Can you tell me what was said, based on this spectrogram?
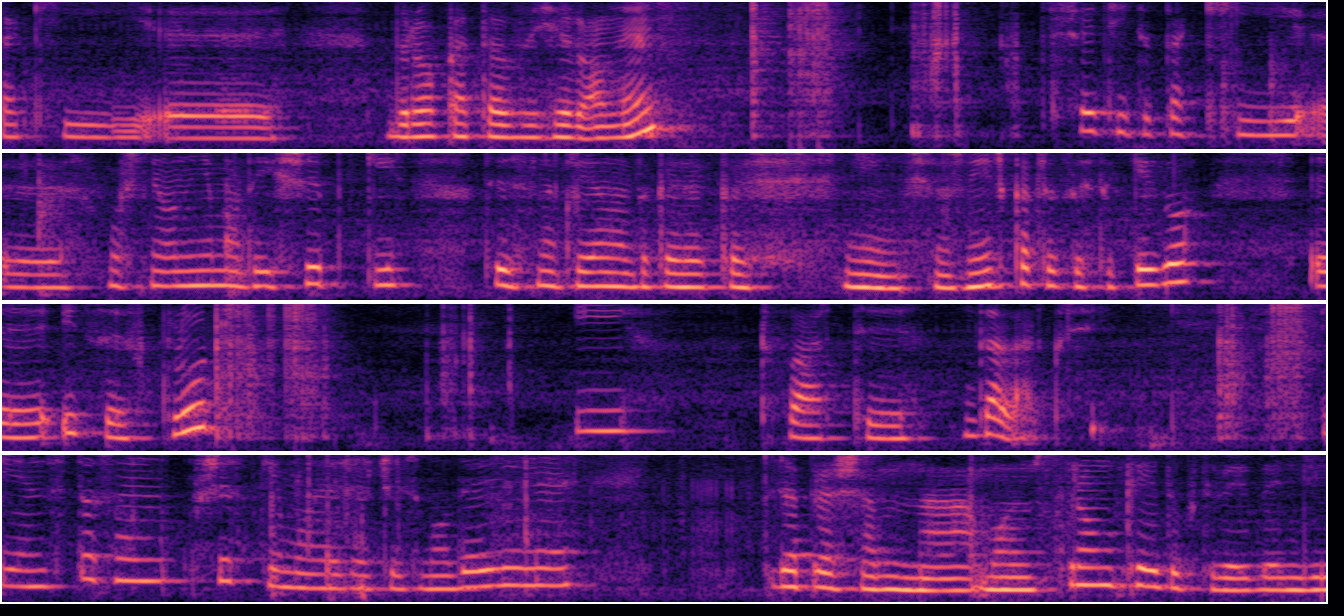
taki yy, brokatowy zielony. Trzeci to taki, yy, właśnie on nie ma tej szybki, to jest naklejona taka jakaś, nie wiem, księżniczka czy coś takiego. Yy, I to jest klucz. I czwarty Galaxy. Więc to są wszystkie moje rzeczy z modeliny. Zapraszam na moją stronkę, do której będzie,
